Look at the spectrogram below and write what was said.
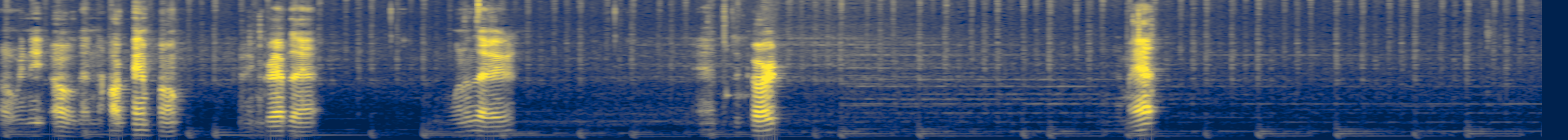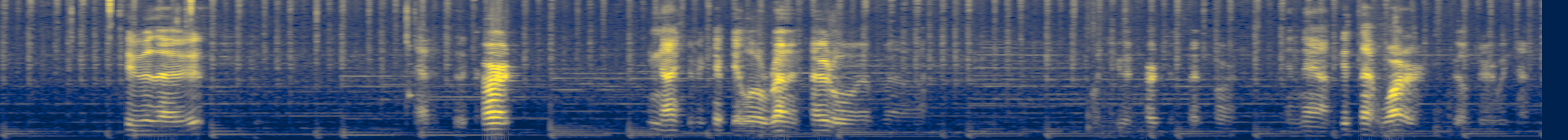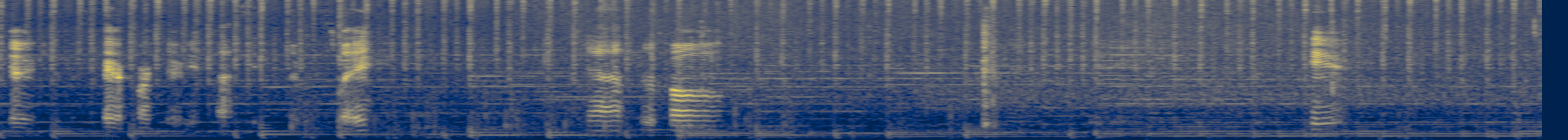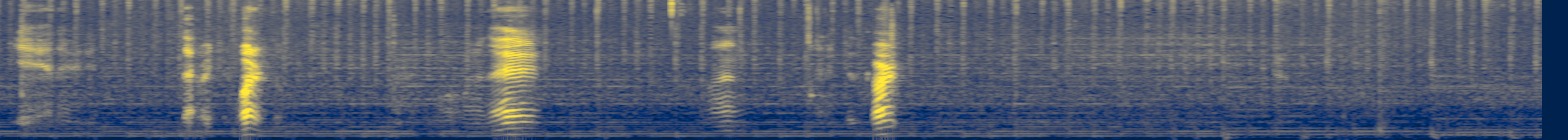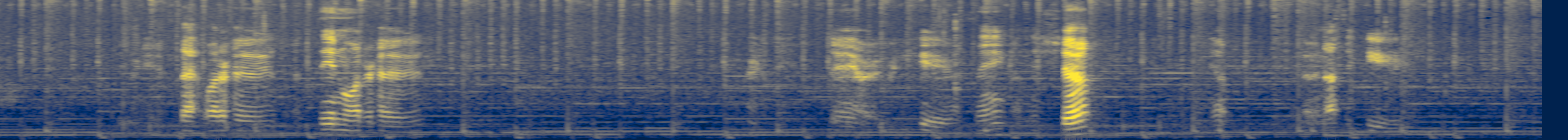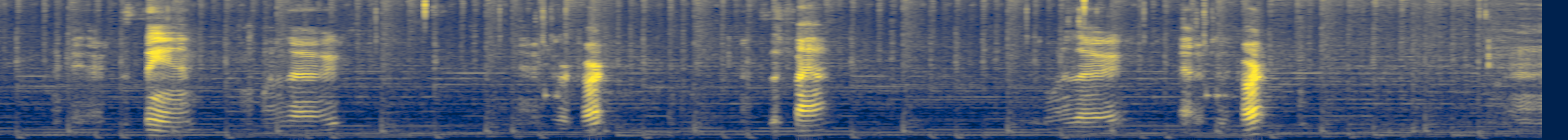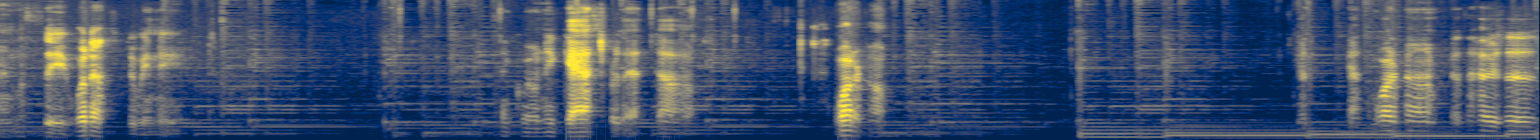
Oh, we need. Oh, then the hog pan pump. Go ahead and grab that one of those. Add to the cart. The mat. Two of those. Add it to the cart. Be nice if it kept you a little running total of uh, what you had purchased so far. And now to get that water filter, we have to go to the spare parts area. Seven, this way. Yeah, to the pole. Here. That right there. Water. One those. One. And into the cart. Fat water hose, a thin water hose. They are over here, I think, on this shelf. Thin. One of those. Add it to our cart. That's the fat. One of those. Add it to the cart. And let's see, what else do we need? I think we'll need gas for that uh, water pump. Got, the water pump, got the hoses,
